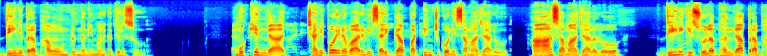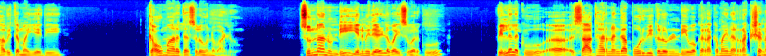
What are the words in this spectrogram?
దీని ప్రభావం ఉంటుందని మనకు తెలుసు. ముఖ్యంగా చనిపోయిన వారిని సరిగ్గా పట్టించుకోని సమాజాలు ఆ సమాజాలలో దీనికి సులభంగా ప్రభావితమయ్యేది కౌమార దశలో ఉన్నవాళ్ళు. సున్నా నుండి ఎనిమిదేళ్ళ వయసు వరకు పిల్లలకు సాధారణంగా పూర్వీకుల నుండి ఒక రకమైన రక్షణ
